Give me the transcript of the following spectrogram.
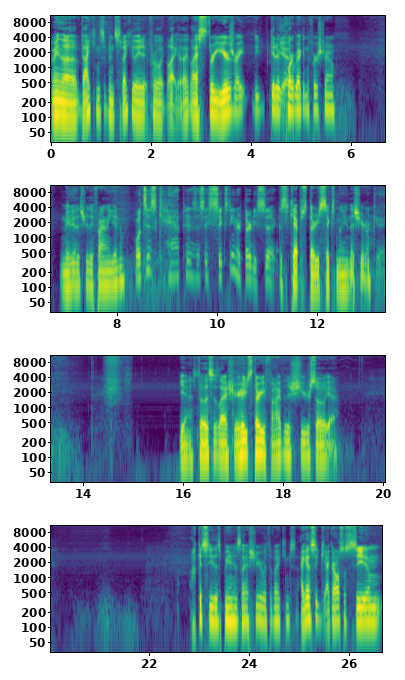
I mean, the Vikings have been speculated for like like, like last three years, right? To get a Yeah. quarterback in the first round. Maybe Yeah. this year they finally get him. What's his cap? Is it say 16 or 36? His cap's thirty six million this year. Okay. Yeah, so this is last year. He's 35 this year, so yeah. I could see this being his last year with the Vikings. I guess I could also see him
